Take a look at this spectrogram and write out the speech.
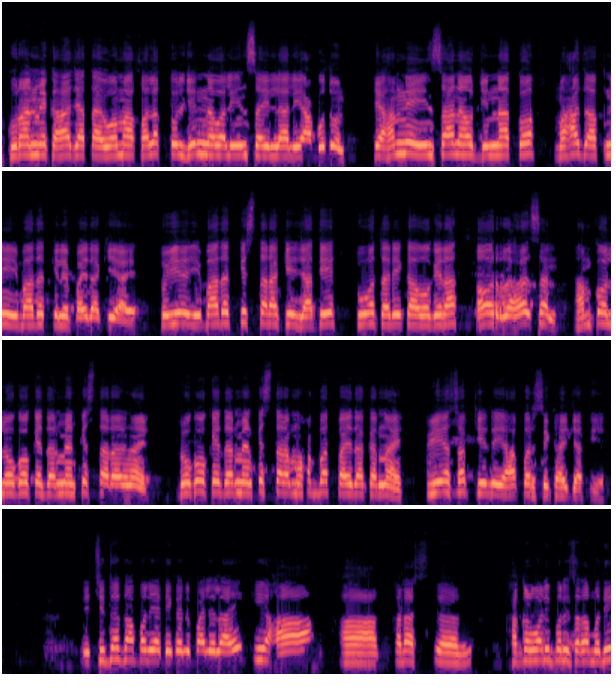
कुरान में कहा जाता है, वमा खलकतुल जिन्न वल इंस कि हमने इंसान और जिन्नात को महज अपनी इबादत के लिए पैदा किया है। तो ये इबादत किस तरह की जाती है? तो वो तरीका वगैरह और रहसन हमको लोगों के दरमियान किस तरह रहना है, लोगों के दरमियान किस तरह मोहब्बत पैदा करना है तो ये सब चीज़ें यहाँ पर सिखाई जाती है। निश्चितच आपण या ठिकाणी आहे की हा कडा खाकळवाडी परिसरामध्ये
